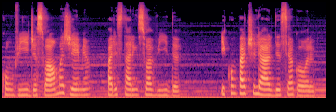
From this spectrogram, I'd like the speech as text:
Convide a sua alma gêmea para estar em sua vida e compartilhar desse agora.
